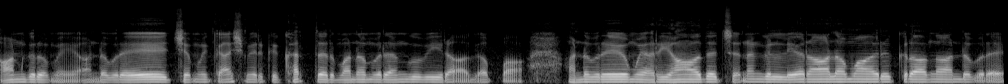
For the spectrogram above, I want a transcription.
காண்கிறோமே. ஆண்டவரே ஜம்மு காஷ்மீருக்கு கர்த்தர் மனம் இறங்குவீராகப்பா. ஆண்டவரே உண்மை அறியாத ஜனங்கள் ஏராளமாக இருக்கிறாங்க ஆண்டவரே.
